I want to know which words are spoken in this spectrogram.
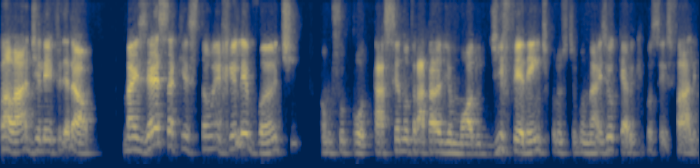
falar de lei federal. Mas essa questão é relevante, vamos supor, está sendo tratada de modo diferente pelos tribunais, eu quero que vocês falem.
